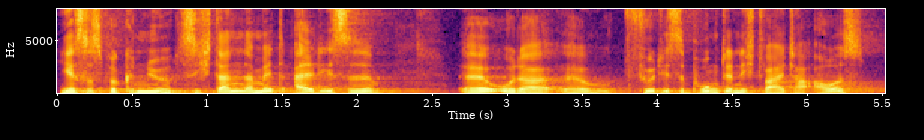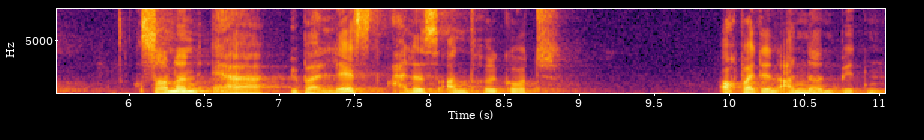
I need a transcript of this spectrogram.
Jesus begnügt sich dann damit, all diese äh, oder äh, führt diese Punkte nicht weiter aus, sondern er überlässt alles andere Gott, auch bei den anderen Bitten.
